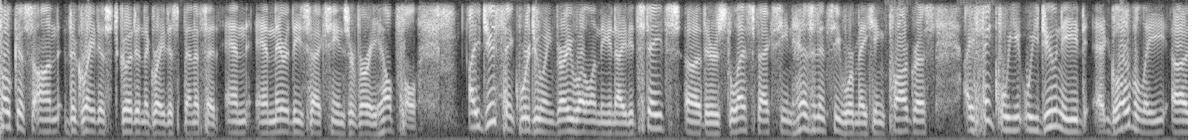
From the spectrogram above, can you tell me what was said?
focus on the greatest good and the greatest benefit, and and there these vaccines are very helpful. I do think we're doing very well in the United States. Uh, there's less vaccine hesitancy. We're making progress. I think we, we do need uh, globally uh,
